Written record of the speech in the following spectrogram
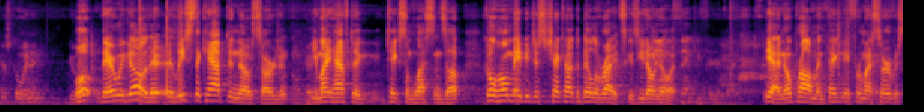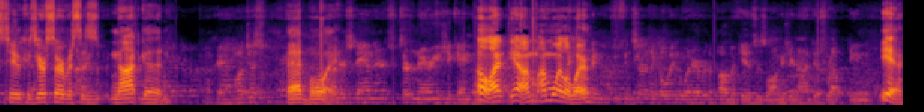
Just go in and. do it. Well, there we go. There, at least the captain knows, Sergeant. Okay. You might have to take some lessons up. Go home, maybe just check out the Bill of Rights because you don't know it. Thank you for your advice. Yeah, no problem. And thank me for my service too, because your service is not good. Okay, well, just. Bad boy. Understand there's certain areas you can't go. Oh, I yeah, I'm I'm well You aware. can, you can certainly go into whatever the public is, as long as you're not disrupting Yeah,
